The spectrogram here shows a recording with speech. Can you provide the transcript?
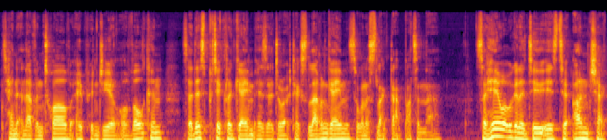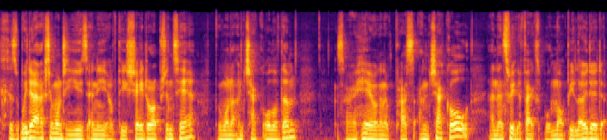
10, 11, 12, OpenGL or Vulkan. So this particular game is a DirectX 11 game, so we're going to select that button there. So here what we're going to do is to uncheck, because we don't actually want to use any of the shader options here. We want to uncheck all of them. So here we're going to press uncheck all, and then SweetFX will not be loaded,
